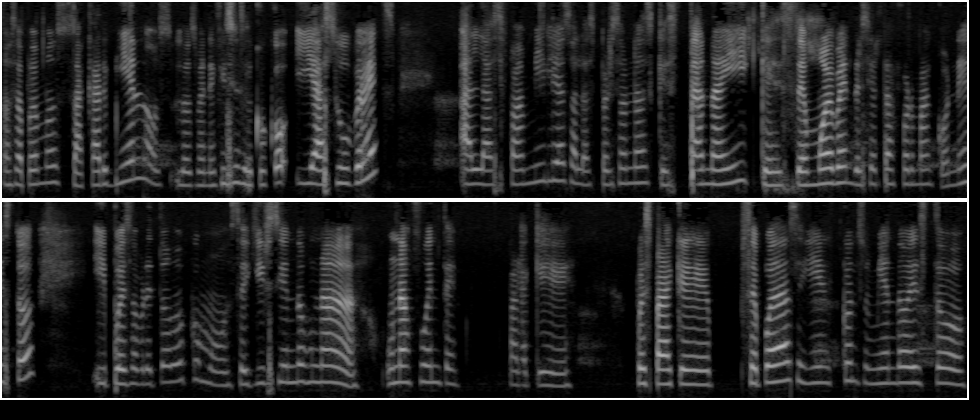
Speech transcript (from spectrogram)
o sea, podemos sacar bien los, los beneficios del coco y a su vez a las familias, a las personas que están ahí, que se mueven de cierta forma con esto y pues sobre todo como seguir siendo una, una fuente para que pues para que se pueda seguir consumiendo esto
